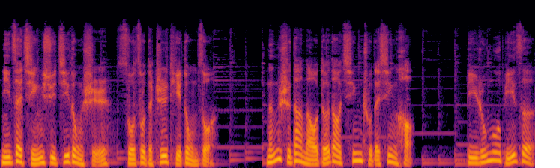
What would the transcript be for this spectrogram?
你在情绪激动时所做的肢体动作，能使大脑得到清楚的信号，比如摸鼻子、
